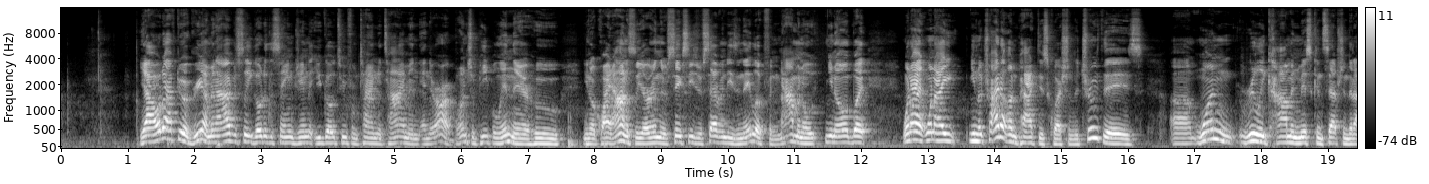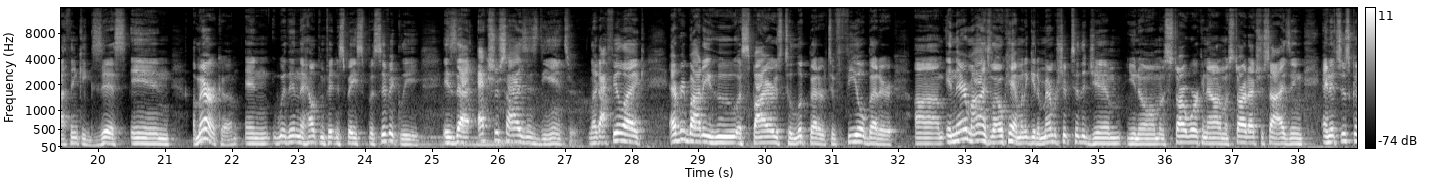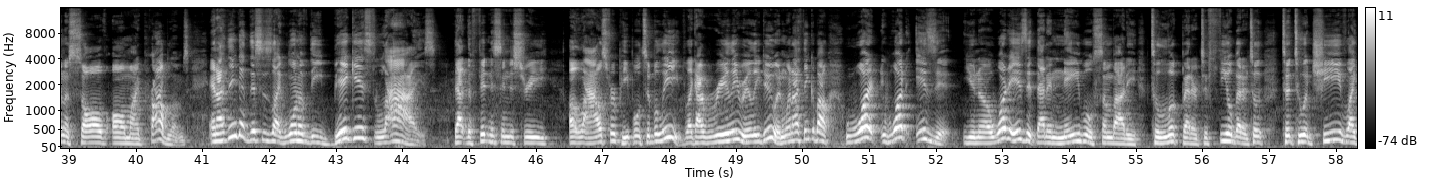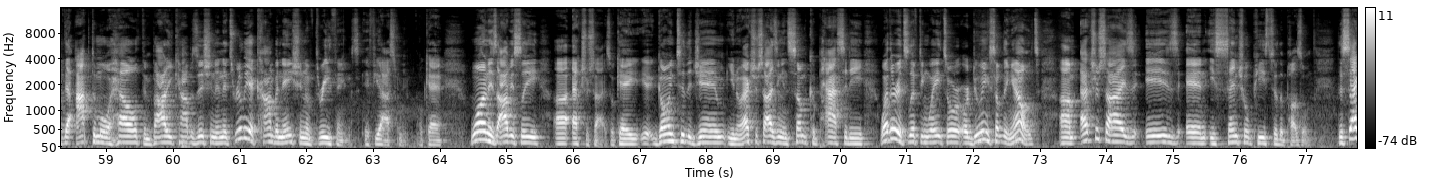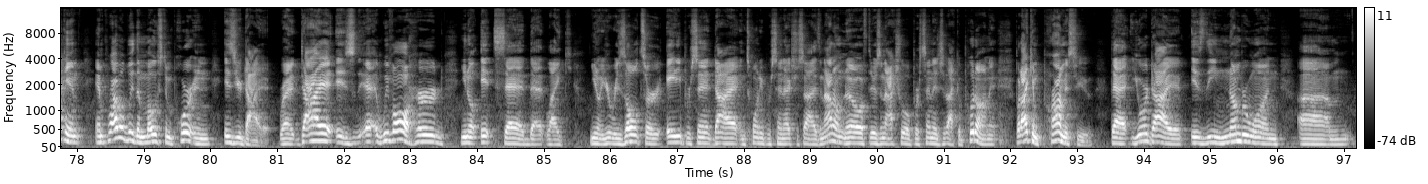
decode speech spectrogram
Yeah, I would have to agree. I mean, I obviously go to the same gym that you go to from time to time, and, and there are a bunch of people in there who, you know, quite honestly, are in their sixties or seventies, and they look phenomenal, you know. But when I when I you know try to unpack this question, the truth is, um, one really common misconception that I think exists in America and within the health and fitness space specifically is that exercise is the answer. Like I feel like everybody who aspires to look better, to feel better, um, in their minds, like, okay, I'm to get a membership to the gym. You know, I'm to start working out. I'm to start exercising, and it's just to solve all my problems. And I think that this is like one of the biggest lies that the fitness industry allows for people to believe. Like I really, really do. And when I think about what what is it you know, what is it that enables somebody to look better, to feel better, to, to, to achieve like the optimal health and body composition? And it's really a combination of three things, if you ask me, okay? One is obviously uh, exercise, okay? Going to the gym, you know, exercising in some capacity, whether it's lifting weights or, or doing something else, um, exercise is an essential piece to the puzzle. The second, and probably the most important, is your diet, right? Diet is, eh, we've all heard, you know, it said that like, you know, your results are 80% diet and 20% exercise. And I don't know if there's an actual percentage that I could put on it, but I can promise you that your diet is the number one um,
